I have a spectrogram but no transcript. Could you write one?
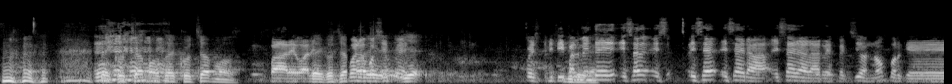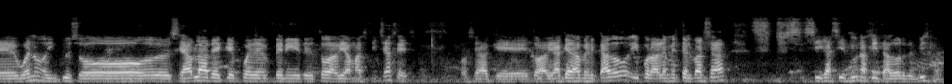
te escuchamos, te escuchamos. Vale, vale. bueno, pues siempre pues principalmente esa, esa, esa, era, esa era la reflexión, ¿no? Porque, bueno, incluso se habla de que pueden venir todavía más fichajes. O sea que todavía queda mercado y probablemente el Barça siga siendo un agitador del mismo.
